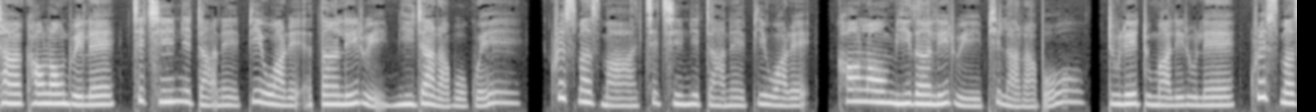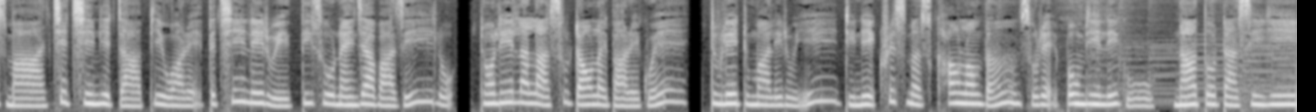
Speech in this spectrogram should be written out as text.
ခြားခေါင်းလောင်းတွေလည်းချစ်ချင်းမြတ်တာနဲ့ပြည့်ဝတဲ့အတန်လေးတွေမြည်ကြတာပေါ့ကွယ်ခရစ်စမတ်မှာချစ်ချင်းမြတ်တာနဲ့ပြည့်ဝတဲ့ခေါင်းလောင်းမြည်တမ်းလေးတွေဖြစ်လာတာပေါ့တူလေးတူမလေးတို့လည်းခရစ်စမတ်မှာချစ်ချင်းမြတ်တာပြည့်ဝတဲ့တခြင်းလေးတွေတီးဆိုနိုင်ကြပါစေလို့ ဒေါ်လေးလှလှဆုတောင်းလိုက်ပါရယ်ကွယ်တူလေးတူမလေးတို့ရေဒီနေ့ခရစ်စမတ်ခေါင်းလောင်းတန်ဆိုတဲ့ပုံပြင်လေးကို နာတော်တာဆင်ရင်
